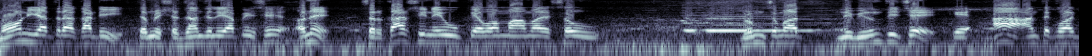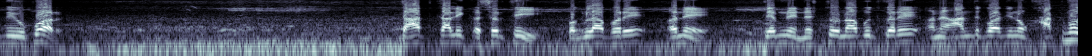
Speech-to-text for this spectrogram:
મૌન યાત્રા કાઢી તેમને શ્રદ્ધાંજલિ આપી છે અને સરકારશ્રીને એવું કહેવામાં અમારે સૌ બ્રહ્મ સમાજની વિનંતી છે કે આ આતંકવાદી ઉપર તાત્કાલિક અસરથી પગલાં ભરે અને તેમને નષ્ટો નાબૂદ કરે અને આતંકવાદીનો ખાત્મો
